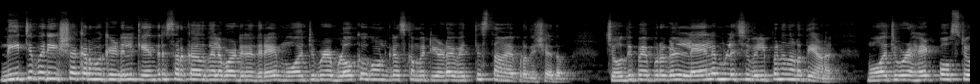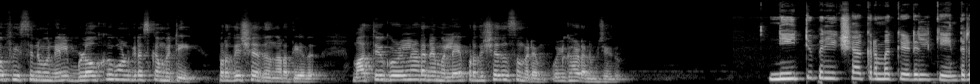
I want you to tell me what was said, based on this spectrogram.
NEET പരീക്ഷാ ക്രമക്കേടിൽ കേന്ദ്ര സർക്കാർ നിലപാടിനെതിരെ മൂവാറ്റുപുഴ ബ്ലോക്ക് കോൺഗ്രസ് കമ്മിറ്റിയുടെ വ്യത്യസ്തമായ പ്രതിഷേധം. ചോദ്യപേപ്പറുകൾ ലേലം വിളിച്ച് വിൽപ്പന നടത്തിയാണ് മൂവാറ്റുപുഴ ഹെഡ് പോസ്റ്റ് ഓഫീസിന് മുന്നിൽ ബ്ലോക്ക് കോൺഗ്രസ് കമ്മിറ്റി പ്രതിഷേധം നടത്തിയത്. Mathew Kuzhalnadan M L A പ്രതിഷേധ സമരം ഉദ്ഘാടനം ചെയ്തു. നീറ്റ് പരീക്ഷാ ക്രമക്കേടിൽ കേന്ദ്ര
